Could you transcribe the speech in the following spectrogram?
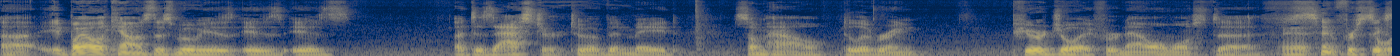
uh, it, by all accounts, this movie is is is a disaster to have been made. Somehow delivering pure joy for now almost uh, Yeah. for six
